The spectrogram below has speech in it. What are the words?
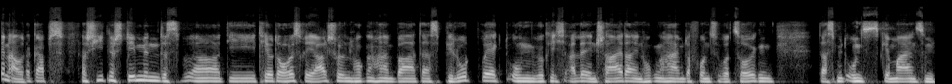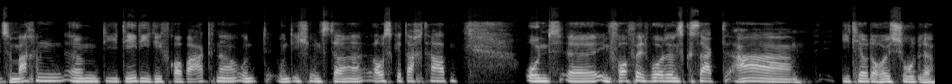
Genau, da gab es verschiedene Stimmen. Das war die Theodor Heuss Realschule in Hockenheim war das Pilotprojekt, um wirklich alle Entscheider in Hockenheim davon zu überzeugen, das mit uns gemeinsam zu machen. Ähm, die Idee, die die Frau Wagner und, und ich uns da ausgedacht haben. Und äh, im Vorfeld wurde uns gesagt, ah, die Theodor-Heuss-Schule.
